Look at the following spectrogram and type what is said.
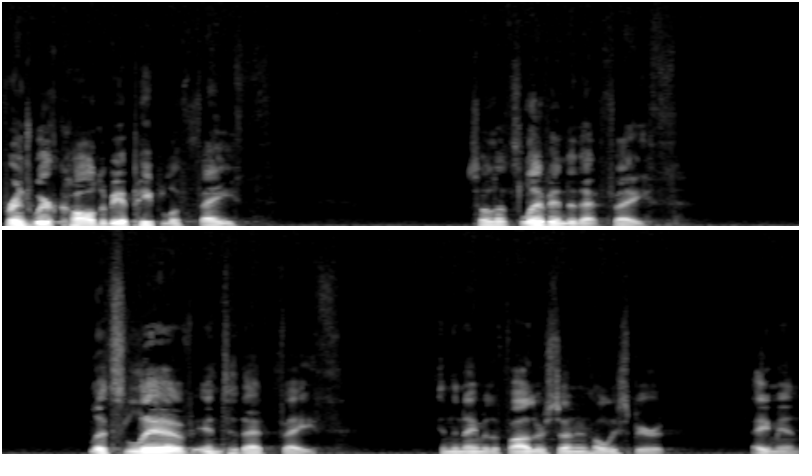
Friends, we're called to be a people of faith. So let's live into that faith. Let's live into that faith. In the name of the Father, Son, and Holy Spirit. Amen.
